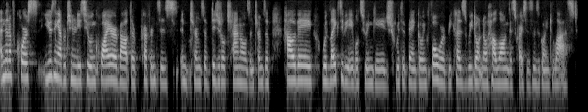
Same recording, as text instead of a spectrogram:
And then, of course, using opportunities to inquire about their preferences in terms of digital channels, in terms of how they would like to be able to engage with the bank going forward, because we don't know how long this crisis is going to last.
